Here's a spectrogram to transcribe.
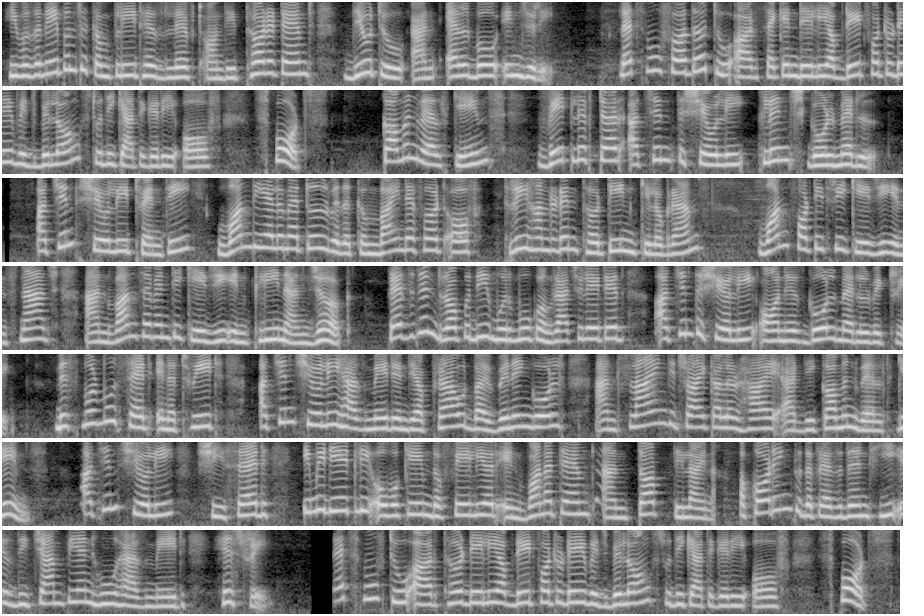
He was unable to complete his lift on the third attempt due to an elbow injury. Let's move further to our second daily update for today, which belongs to the category of sports. Commonwealth Games weightlifter Achint Sheuli clinch gold medal. Achint Sheuli 20 won the yellow medal with a combined effort of 313 kilograms, 143 kg in snatch and 170 kg in clean and jerk. President Draupadi Murmu congratulated Achint Sheuli on his gold medal victory. Ms. Murmu said in a tweet, Achint Sheuli has made India proud by winning gold and flying the tricolor high at the Commonwealth Games. Achint Sheuli, she said, immediately overcame the failure in one attempt and topped the lineup. According to the president, he is the champion who has made history. Let's move to our third daily update for today, which belongs to the category of sports.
